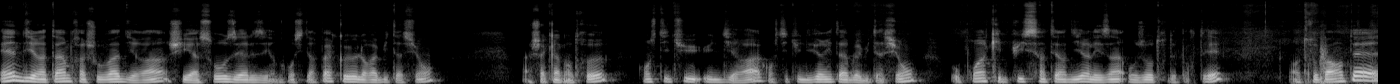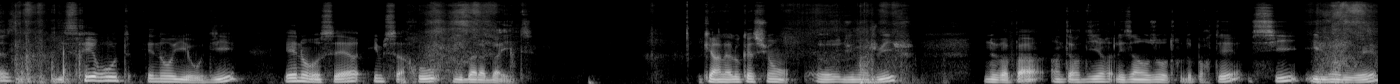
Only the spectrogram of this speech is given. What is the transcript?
En diratam chashuva dira zelze. On ne considère pas que leur habitation, à chacun d'entre eux, constitue une dira, constitue une véritable habitation, au point qu'ils puissent s'interdire les uns aux autres de porter. Entre parenthèses, l'isrirut eno yehudi, eno oser imsachu mi balabait. Car la location euh, du non-juif ne va pas interdire les uns aux autres de porter si ils ont loué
